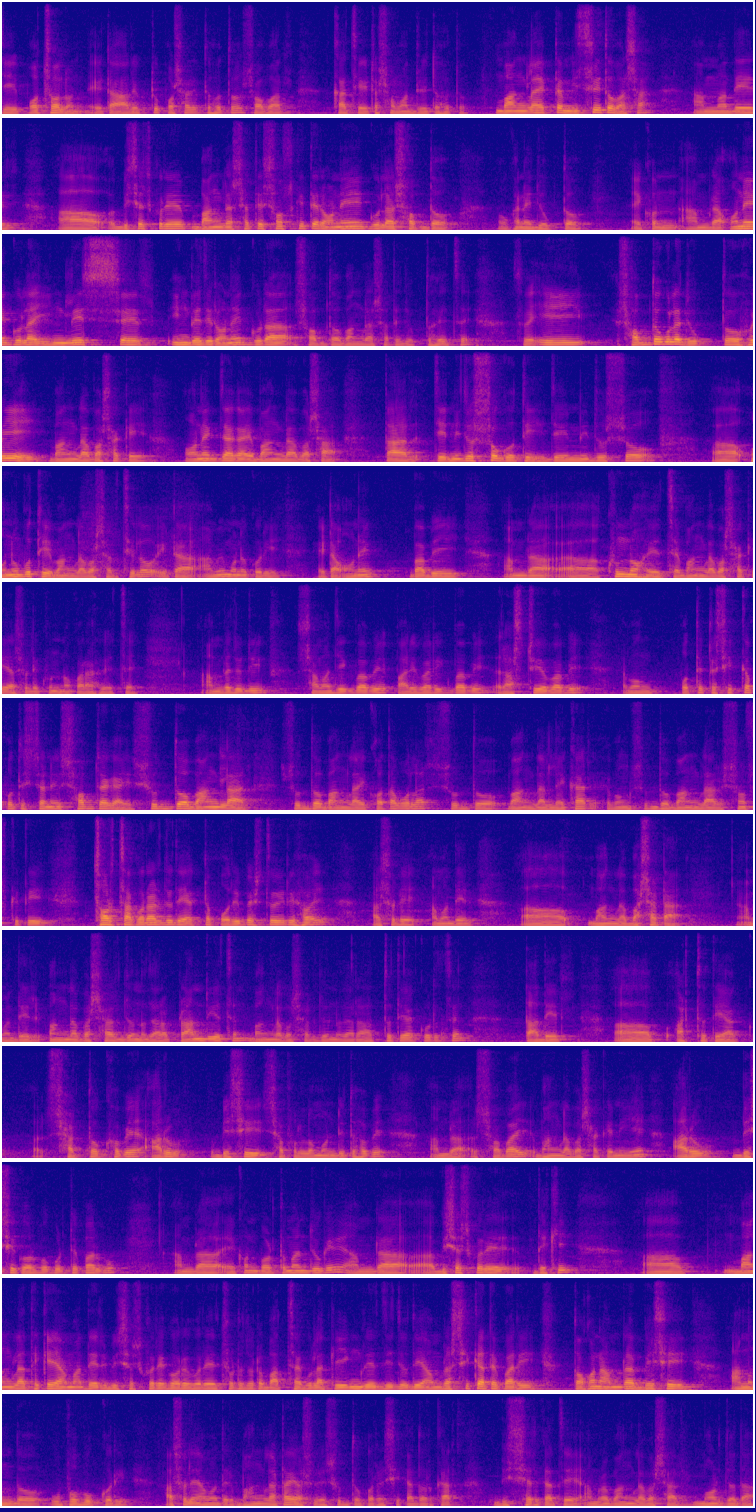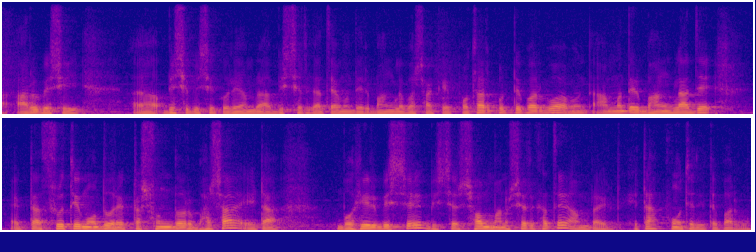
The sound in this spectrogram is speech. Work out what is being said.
যে প্রচলন, এটা আর একটু প্রসারিত হতো, সবার কাছে এটা সমাদৃত হতো। বাংলা একটা মিশ্রিত ভাষা। আমাদের বিশেষ করে বাংলার সাথে সংস্কৃতের অনেকগুলা শব্দ ওখানে যুক্ত। এখন আমরা অনেকগুলা ইংলিশের, ইংরেজির অনেকগুলা শব্দ বাংলার সাথে যুক্ত হয়েছে। সো এই শব্দগুলো যুক্ত হয়েই বাংলা ভাষাকে অনেক জায়গায় বাংলা ভাষা তার যে নিজস্ব গতি, যে নিজস্ব অনুভূতি বাংলা ভাষার ছিল, এটা আমি মনে করি এটা অনেকভাবেই আমরা ক্ষুণ্ণ হয়েছে, বাংলা ভাষাকে আসলে ক্ষুণ্ণ করা হয়েছে। আমরা যদি সামাজিকভাবে, পারিবারিকভাবে, রাষ্ট্রীয়ভাবে এবং প্রত্যেকটা শিক্ষা প্রতিষ্ঠানে সব জায়গায় শুদ্ধ বাংলার, শুদ্ধ বাংলায় কথা বলার, শুদ্ধ বাংলা লেখার এবং শুদ্ধ বাংলার সংস্কৃতি চর্চা করার যদি একটা পরিবেশ তৈরি হয় আসলে আমাদের বাংলা ভাষাটা আমাদের বাংলা ভাষার জন্য যারা প্রাণ দিয়েছেন, বাংলা ভাষার জন্য যারা আত্মত্যাগ করেছেন, তাদের আত্মত্যাগ সার্থক হবে, আরও বেশি সাফল্যমণ্ডিত হবে। আমরা সবাই বাংলা ভাষাকে নিয়ে আরও বেশি গর্ব করতে পারব। আমরা এখন বর্তমান যুগে আমরা বিশেষ করে দেখি বাংলা থেকে আমাদের বিশেষ করে ঘরে ঘরে ছোট ছোট বাচ্চাগুলাকে ইংরেজি যদি আমরা শেখাতে পারি, তখন আমরা বেশি আনন্দ উপভোগ করি। আসলে আমাদের বাংলাটাই আসলে শুদ্ধ করে শেখা দরকার। বিশ্বের কাছে আমরা বাংলা ভাষার মর্যাদা আরও বেশি বেশি বেশি করে আমরা বিশ্বের কাছে আমাদের বাংলা ভাষাকে প্রচার করতে পারব এবং আমাদের বাংলা যে একটা শ্রুতিমধুর, একটা সুন্দর ভাষা, এটা বহির্বিশ্বে বিশ্বের সব মানুষের কাছে আমরা এটা পৌঁছে দিতে পারব।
